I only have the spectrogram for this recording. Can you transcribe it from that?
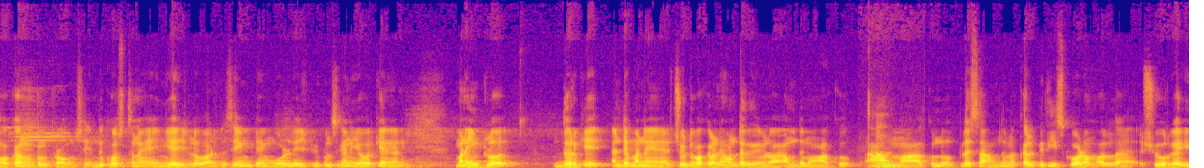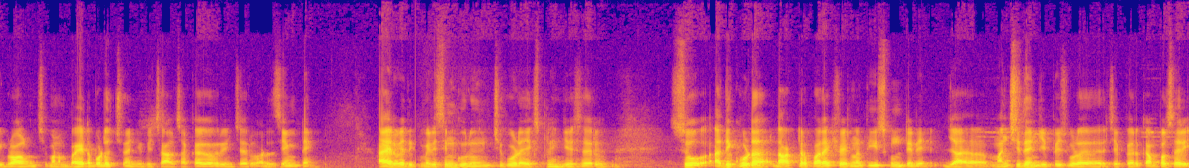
మోకాల నొప్పుల ప్రాబ్లమ్స్ ఎందుకు వస్తున్నాయి? యంగ్ ఏజ్లో at the same time old age peoples కానీ ఎవరికైనా కానీ మన ఇంట్లో దొరికే అంటే మన చుట్టుపక్కలనే ఉంటుంది ఆముదం ఆకు. ఆముదం ఆకును ప్లస్ ఆముదంలో కలిపి తీసుకోవడం వల్ల షూర్గా ఈ ప్రాబ్లం నుంచి మనం బయటపడవచ్చు అని చెప్పి చాలా చక్కగా వివరించారు. At the same time Ayurvedic medicine గురించి కూడా ఎక్స్ప్లెయిన్ చేశారు. సో అది కూడా డాక్టర్ పరీక్షణ తీసుకుంటేనే జా మంచిదని చెప్పేసి కూడా చెప్పారు. కంపల్సరీ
